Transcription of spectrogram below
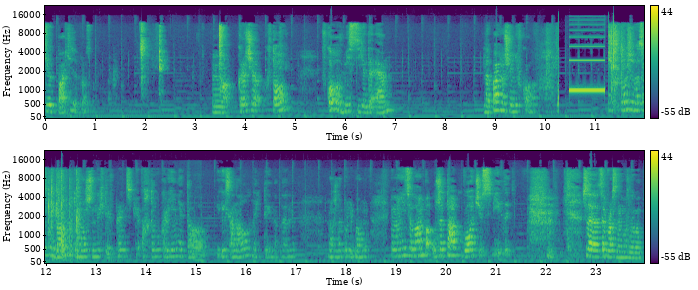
Ці от патчі це. Коротше, хто? В кого в місті є ДМ? Напевно, що ні в кого. Хто живе за кордоном, то може знайти, в принципі. А хто в Україні, то якийсь аналог знайти, напевно. Можна по-любому. І мені ця лампа уже так в очі світить. Це, це просто неможливо.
